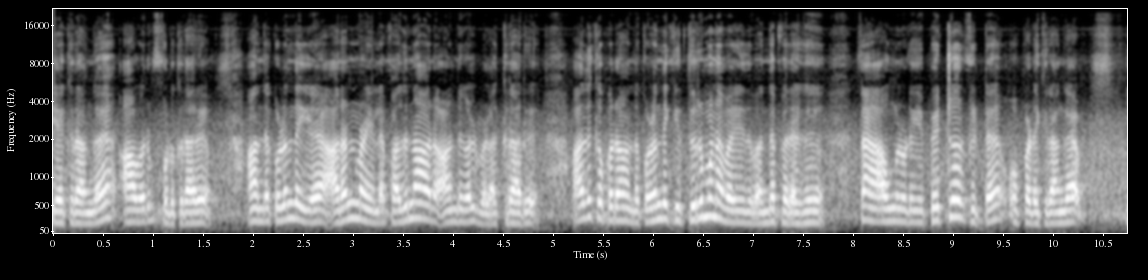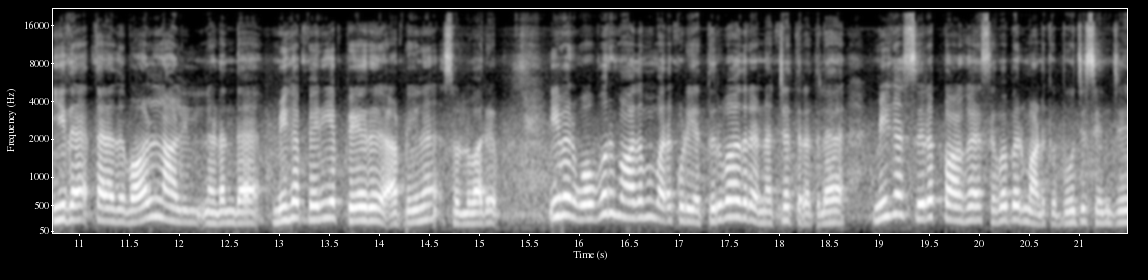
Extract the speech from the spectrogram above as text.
கேட்குறாங்க அவரும் கொடுக்குறாரு. அந்த குழந்தை குழந்தைய அரண்மனையில் பதினாறு ஆண்டுகள் வளர்க்குறாரு. அதுக்கப்புறம் அந்த குழந்தைக்கு திருமண வயது வந்த பிறகு த அவங்களுடைய பெற்றோர்கிட்ட ஒப்படைக்கிறாங்க. இதை தனது வாழ்நாளில் நடந்த மிகப்பெரிய பேரு அப்படின்னு சொல்லுவார். இவர் ஒவ்வொரு மாதமும் வரக்கூடிய திருவாதிரை நட்சத்திரத்தில் மிக சிறப்பாக சிவபெருமானுக்கு பூஜை செஞ்சு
